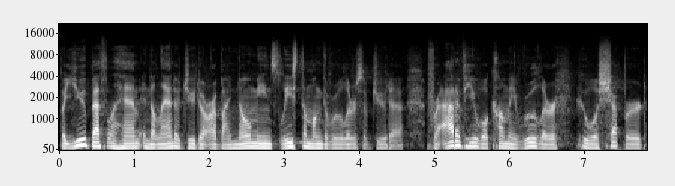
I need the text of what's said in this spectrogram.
But you, Bethlehem, in the land of Judah, are by no means least among the rulers of Judah, for out of you will come a ruler who will shepherd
